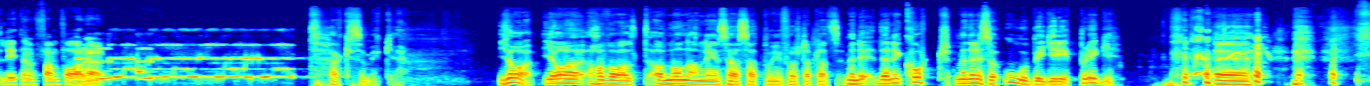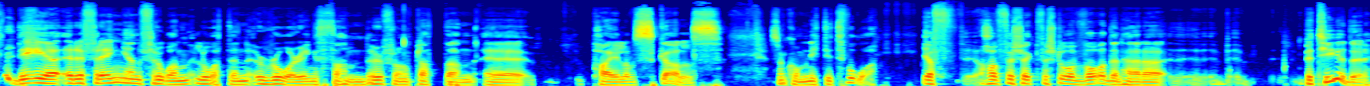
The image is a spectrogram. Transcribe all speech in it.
liten fanfar här. Tack så mycket. Ja, jag har valt, av någon anledning så har jag satt på min första plats. Men det, den är kort, men den är så obegriplig. eh, det är refrängen från låten Roaring Thunder från plattan eh, Pile of Skulls som kom 92. Jag har försökt förstå vad den här eh, betyder.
